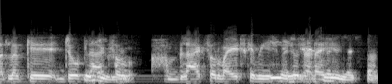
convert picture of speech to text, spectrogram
मतलब कि जो ब्लैक्स और ब्लैक्स और व्हाइट्स के बीच में जो लड़ाई है। लगता।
